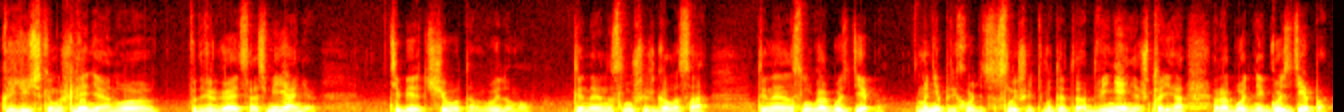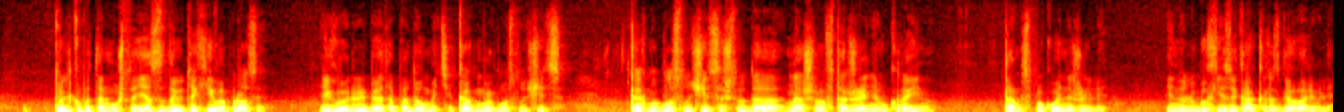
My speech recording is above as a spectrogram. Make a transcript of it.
Критическое мышление, оно подвергается осмеянию. Тебе чего там выдумал? Ты, наверное, слушаешь голоса. Ты, наверное, слуга Госдепа. Мне приходится слышать вот это обвинение, что я работник Госдепа, только потому, что я задаю такие вопросы. И говорю, ребята, подумайте, как могло случиться? Как могло случиться, что до нашего вторжения в Украину там спокойно жили и на любых языках разговаривали,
